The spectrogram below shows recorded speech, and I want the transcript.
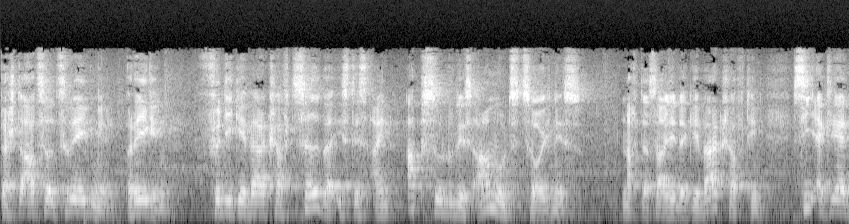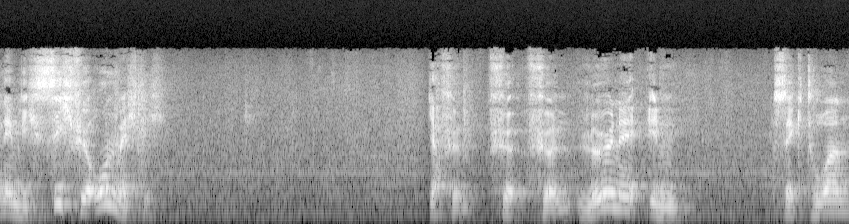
Der Staat soll es regeln. Für die Gewerkschaft selber ist es ein absolutes Armutszeugnis nach der Seite der Gewerkschaft hin. Sie erklärt nämlich sich für ohnmächtig. Ja, für, für, für Löhne in Sektoren,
